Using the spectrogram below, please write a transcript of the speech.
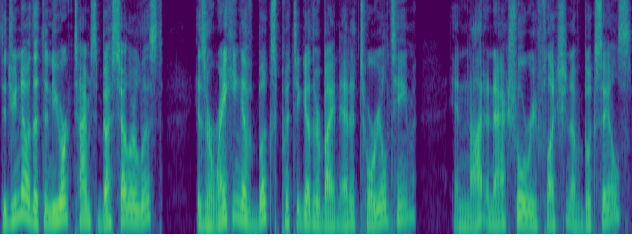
Did you know that the New York Times bestseller list is a ranking of books put together by an editorial team and not an actual reflection of book sales?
